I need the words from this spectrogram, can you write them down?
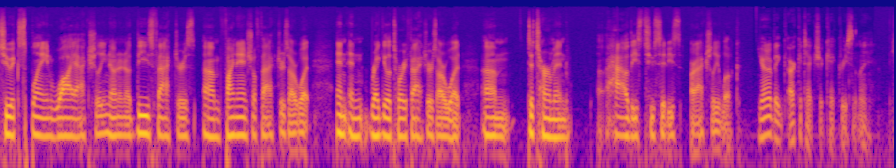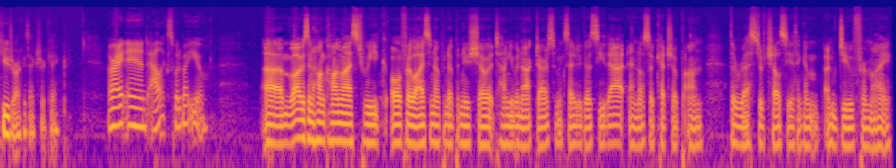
to explain why actually no no no these factors um, financial factors are what and and regulatory factors are what um, determined uh, how these two cities are actually look you're on a big architecture kick recently. Huge architecture kick. All right, and Alex, what about you? Um, well, I was in Hong Kong last week. Olafur Eliasson opened up a new show at Tanya Bonakdar, so I'm excited to go see that and also catch up on the rest of Chelsea. I think I'm I'm due for my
